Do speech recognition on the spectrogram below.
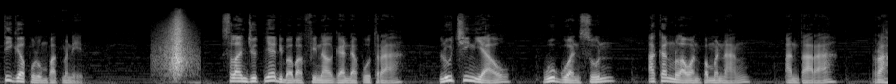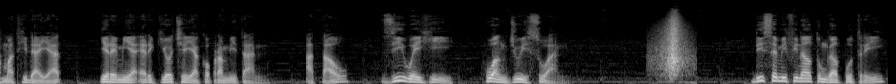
34 menit. Selanjutnya di babak final ganda putra, Lu Qingyao, Wu Guansun akan melawan pemenang antara Rahmat Hidayat, Yeremia Erik Yoche Yakob Rambitan, atau Zi Weihi, Huang Jui Suan. Di semifinal tunggal putri,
